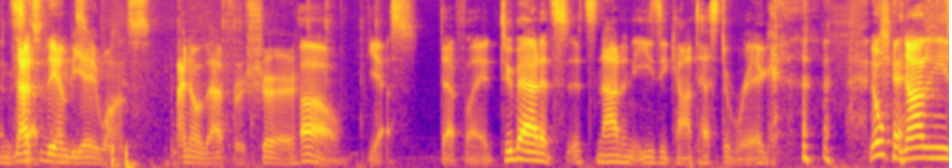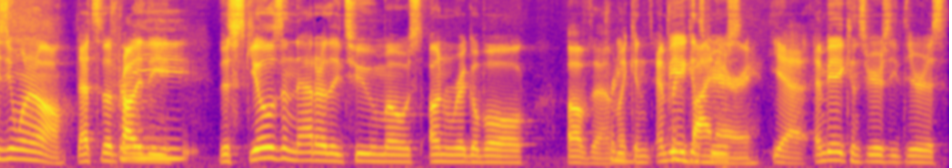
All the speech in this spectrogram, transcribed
And That's Seth what the wins. NBA wants. I know that for sure. Oh yes, definitely. Too bad it's it's not an easy contest to rig. Nope, not an easy one at all. That's the probably the Pretty- the skills in that are the two most unriggable of them. Pretty- like in NBA conspiracy, binary. yeah, NBA conspiracy theorists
